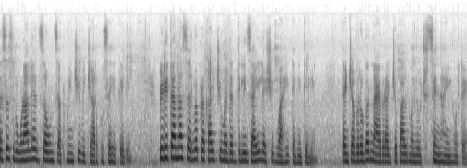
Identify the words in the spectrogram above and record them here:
तसंच रुग्णालयात जाऊन जखमींची विचारपूसही केली. पीडितांना सर्व प्रकारची मदत दिली जाईल अशी ग्वाही त्यांनी दिली. त्यांच्याबरोबर नायब राज्यपाल मनोज सिन्हाही होते.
